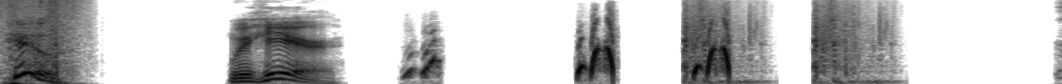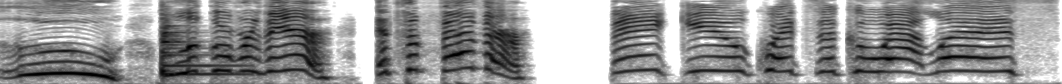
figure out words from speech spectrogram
Phew! We're here. Ooh, look over there! It's a feather! Thank you, Quetzalcoatlus!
